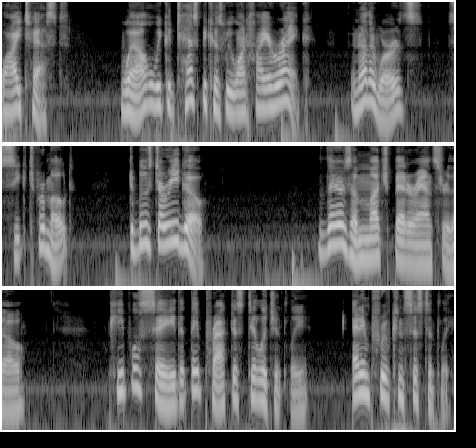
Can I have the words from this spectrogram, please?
Why test? Well, we could test because we want higher rank. In other words, seek to promote, to boost our ego. There's a much better answer, though. People say that they practice diligently and improve consistently.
